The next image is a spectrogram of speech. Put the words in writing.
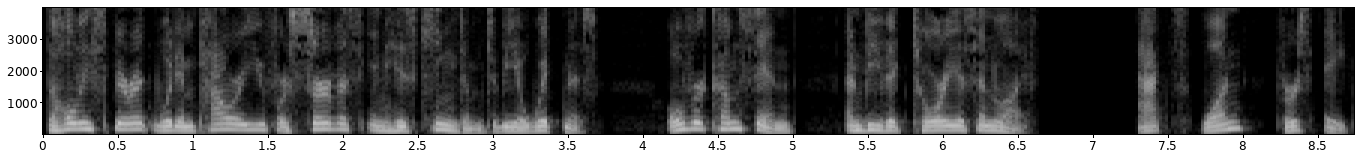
The Holy Spirit would empower you for service in His kingdom to be a witness, overcome sin, and be victorious in life. Acts 1, verse 8.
